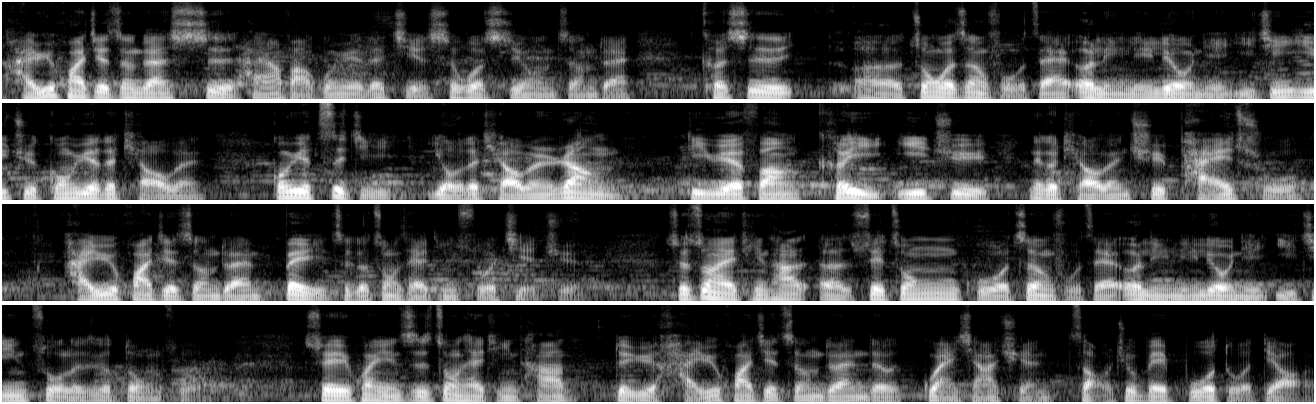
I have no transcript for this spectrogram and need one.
海域划界争端是海洋法公约的解释或适用争端，可是呃，中国政府在二零零六年已经依据公约的条文，公约自己有的条文让缔约方可以依据那个条文去排除海域划界争端被这个仲裁庭所解决，所以仲裁庭他呃，所以中国政府在二零零六年已经做了这个动作，所以换言之，仲裁庭他对于海域划界争端的管辖权早就被剥夺掉了。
